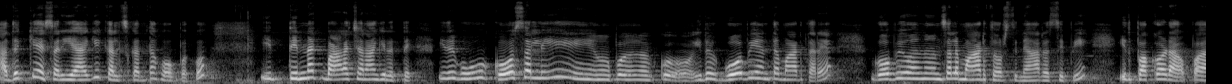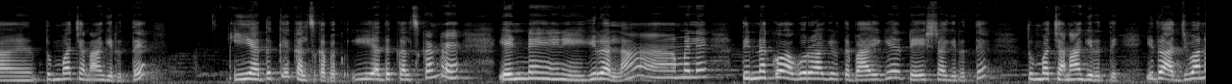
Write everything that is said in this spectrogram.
ಅದಕ್ಕೆ ಸರಿಯಾಗಿ ಕಲ್ಸ್ಕೊಂತ ಹೋಗಬೇಕು. ಇದು ತಿನ್ನಕ್ಕೆ ಭಾಳ ಚೆನ್ನಾಗಿರುತ್ತೆ. ಇದ್ರಿಗೆ ಕೋಸಲ್ಲಿ ಇದು ಗೋಬಿ ಅಂತ ಮಾಡ್ತಾರೆ. ಗೋಬಿ ಒಂದೊಂದು ಸಲ ಮಾಡಿ ತೋರಿಸ್ತೀನಿ ಆ ರೆಸಿಪಿ. ಇದು ಪಕೋಡ, ಪ, ತುಂಬ ಚೆನ್ನಾಗಿರುತ್ತೆ. ಈ ಅದಕ್ಕೆ ಕಲ್ಸ್ಕೋಬೇಕು. ಈ ಅದಕ್ಕೆ ಕಲ್ಸ್ಕೊಂಡ್ರೆ ಎಣ್ಣೆ ಇರಲ್ಲ, ಆಮೇಲೆ ತಿನ್ನೋಕ್ಕೂ ಹಗುರ ಆಗಿರುತ್ತೆ, ಬಾಯಿಗೆ ಟೇಸ್ಟ್ ಆಗಿರುತ್ತೆ, ತುಂಬ ಚೆನ್ನಾಗಿರುತ್ತೆ. ಇದು ಅಜ್ವಾನ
